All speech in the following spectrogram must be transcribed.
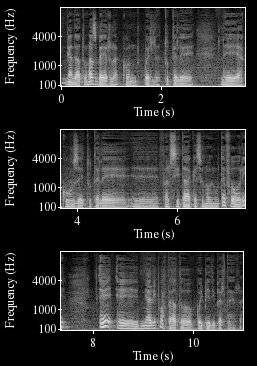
mi ha dato una sberla con quelle, tutte le, le, accuse, tutte le eh, falsità che sono venute fuori e, e mi ha riportato coi piedi per terra.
